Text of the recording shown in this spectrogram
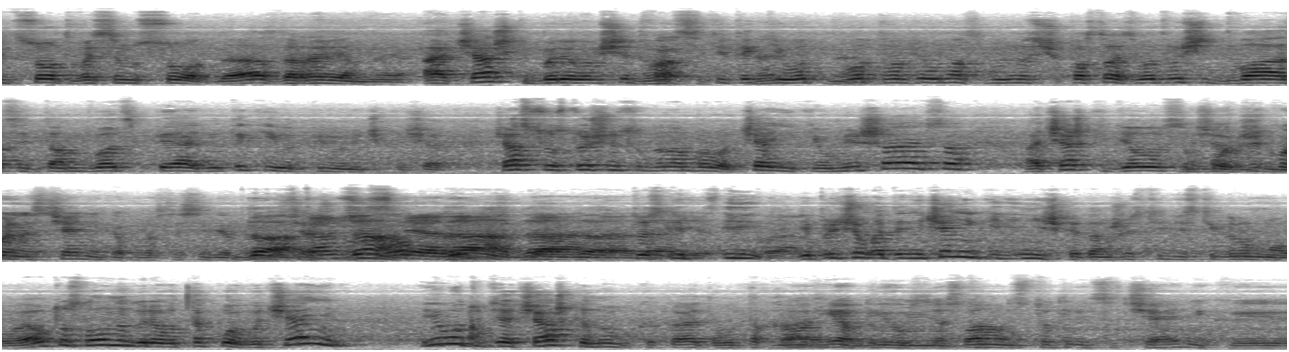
500-800, да, здоровенные, а чашки были вообще 20, 20, такие, да? вот, Да. вот, у нас, у нас еще поставить, вот вообще 20, там 25, вот такие вот пилюлечки сейчас. Сейчас все с точностью да наоборот, чайники уменьшаются, а чашки делаются Ну, больше. прикольно с чайника просто себе Да, да, да, да, да, да, да, То есть да, и, есть и, такое. и причем это не чайник единичка там 60-граммовый, а вот условно говоря вот такой вот чайник, и вот у тебя чашка, ну какая-то вот Ну, такая. вот я пью, у меня допустим, 100 130 чайник и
